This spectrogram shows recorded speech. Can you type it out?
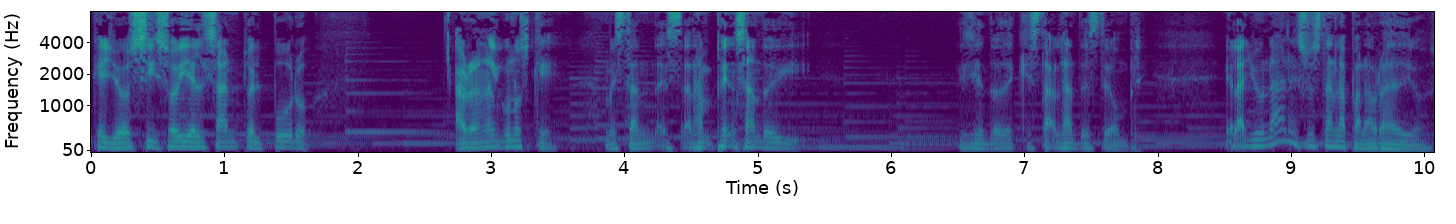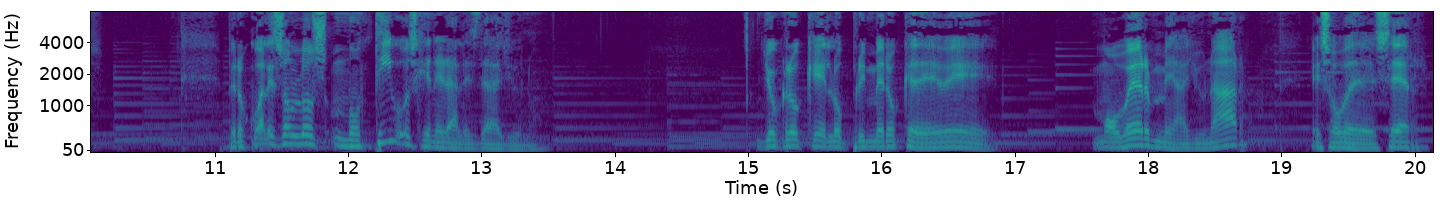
que yo sí soy el santo, el puro. Habrán algunos que me están, estarán pensando y diciendo de qué está hablando este hombre. El ayunar, eso está en la palabra de Dios. Pero ¿cuáles son los motivos generales del ayuno? Yo creo que lo primero que debe moverme a ayunar es obedecer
